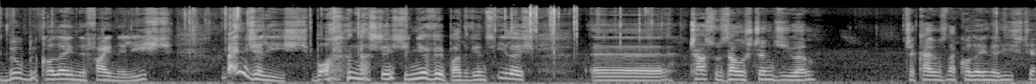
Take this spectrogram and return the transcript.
Byłby kolejny fajny liść. Będzie liść, bo on na szczęście nie wypadł, więc ileś czasu zaoszczędziłem, czekając na kolejne liście,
